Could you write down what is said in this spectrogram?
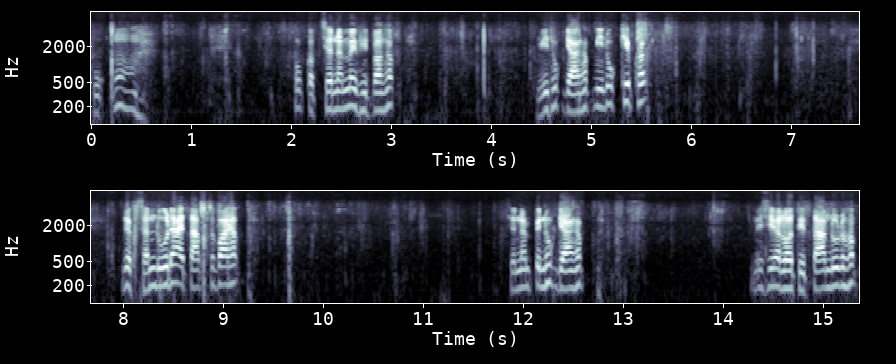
ผูกพบกับเชนนั้นไม่ผิดหวังครับ มีทุกอย่างครับมีทุกคลิปครับเลือกสรรดูได้ตามสบายครับเชนนั้นเป็นทุกอย่างครับ ไม่เชื่อเราติดตามดูนะครับ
